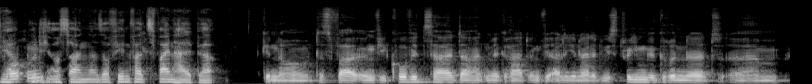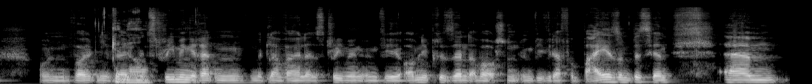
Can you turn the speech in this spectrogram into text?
ja gesprochen. würde ich auch sagen. Also auf jeden Fall zweieinhalb, ja. Genau, das war irgendwie Covid-Zeit, da hatten wir gerade irgendwie alle United We Stream gegründet ähm, und wollten die Welt Genau. mit Streaming retten. Mittlerweile ist Streaming irgendwie omnipräsent, aber auch schon irgendwie wieder vorbei so ein bisschen. Ähm,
